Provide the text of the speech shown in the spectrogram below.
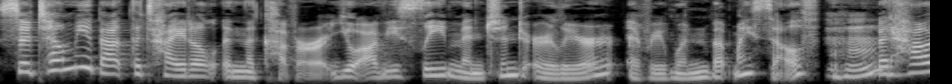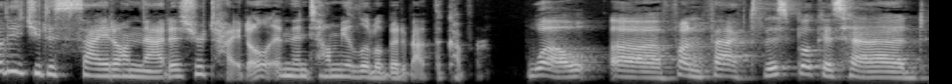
so tell me about the title and the cover. You obviously mentioned earlier, everyone but myself. Mm-hmm. But how did you decide on that as your title? And then tell me a little bit about the cover. Well, uh, fun fact this book has had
